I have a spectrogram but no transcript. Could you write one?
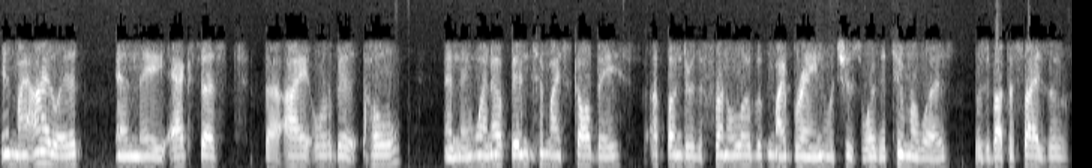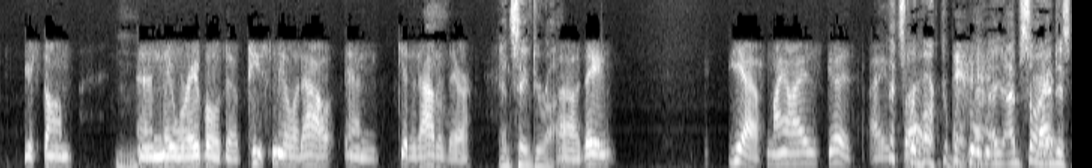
in my eyelid, and they accessed the eye orbit hole, and they went up into my skull base, up under the frontal lobe of my brain, which is where the tumor was, was about the size of your thumb, mm-hmm. and they were able to piecemeal it out and get it out of there. And saved your eye. Uh, they, yeah, my eye is good. I, that's but, remarkable. I, am sorry, I'm just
